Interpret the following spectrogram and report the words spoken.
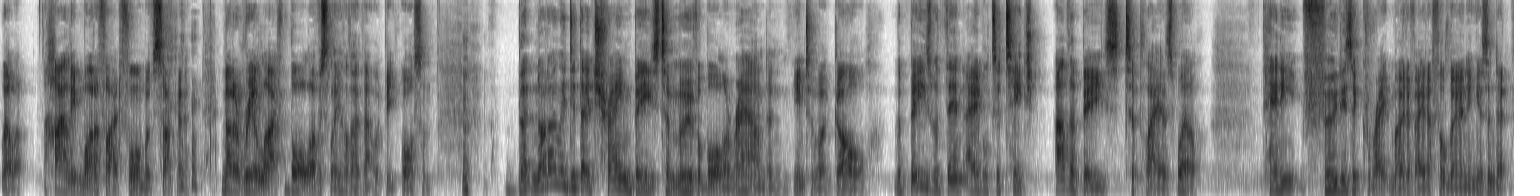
Well, a highly modified form of soccer. not a real life ball, obviously, although that would be awesome. But not only did they train bees to move a ball around and into a goal, the bees were then able to teach other bees to play as well. Penny, food is a great motivator for learning, isn't it?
